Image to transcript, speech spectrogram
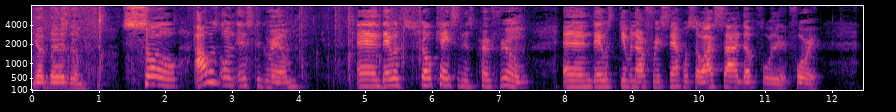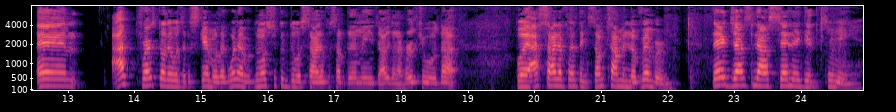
yep, there's them. So, I was on Instagram and they was showcasing this perfume and they was giving out free samples. So, I signed up for it. For it. And I first thought it was like a scam. I was like, whatever. The most you can do is sign up for something that means either to hurt you or not. But I signed up for think sometime in November. They're just now sending it to me.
